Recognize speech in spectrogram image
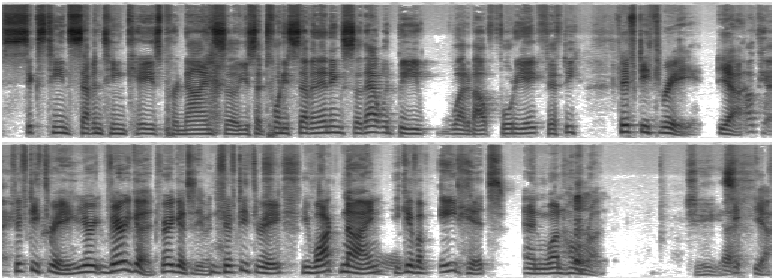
16, 17 Ks per nine. So you said 27 innings. So that would be what about 48, 50? 53. Yeah. Okay. 53. You're very good. Very good, Stephen. 53. He walked nine. He gave up eight hits and one home run. Jeez. Yeah.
